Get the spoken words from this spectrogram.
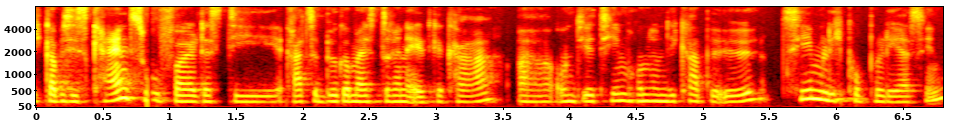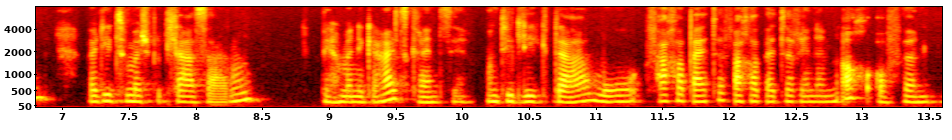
Ich glaube, es ist kein Zufall, dass die Grazer Bürgermeisterin LKK äh, und ihr Team rund um die KPÖ ziemlich populär sind, weil die zum Beispiel klar sagen, wir haben eine Gehaltsgrenze und die liegt da, wo Facharbeiter, Facharbeiterinnen auch aufhören,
